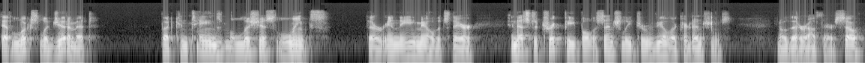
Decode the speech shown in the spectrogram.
that looks legitimate but contains malicious links that are in the email that's there. And that's to trick people essentially to reveal their credentials, you know, that are out there. So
